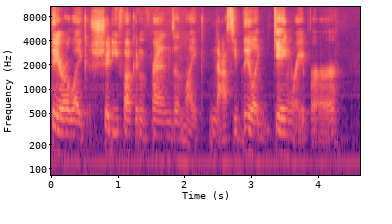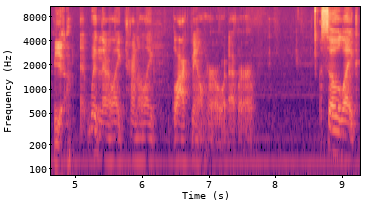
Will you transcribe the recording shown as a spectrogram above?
they're like shitty fucking friends and like nasty. They like gang rape her. yeah, when they're like trying to like blackmail her or whatever. So like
